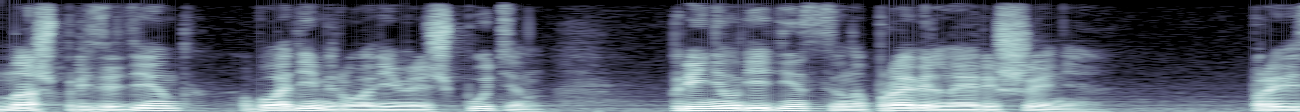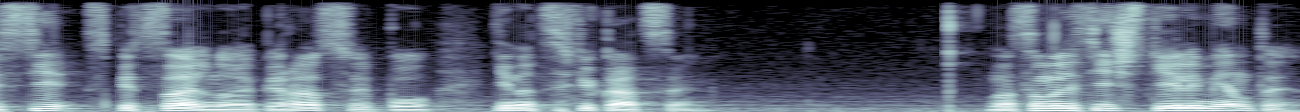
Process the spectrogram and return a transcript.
наш президент Владимир Владимирович Путин принял единственно правильное решение – провести специальную операцию по денацификации. Националистические элементы,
